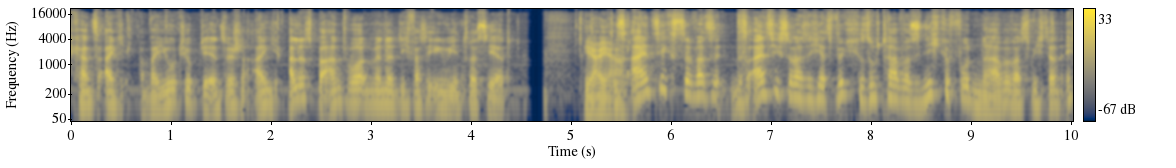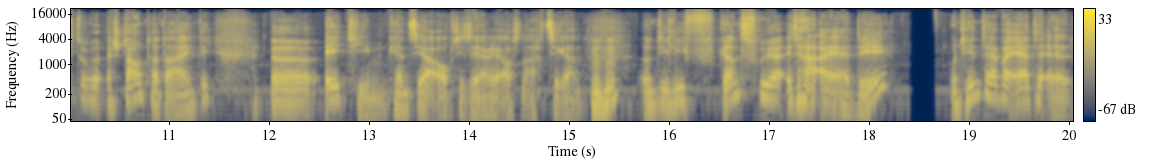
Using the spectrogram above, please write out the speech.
kannst eigentlich bei YouTube dir inzwischen eigentlich alles beantworten, wenn du dich was irgendwie interessiert. Ja, ja. Das Einzigste, was, das Einzigste, was ich jetzt wirklich gesucht habe, was ich nicht gefunden habe, was mich dann echt so erstaunt hatte eigentlich, äh, A-Team, kennst ja auch die Serie aus den 80ern. Mhm. Und die lief ganz früher in der ARD und hinterher bei RTL.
